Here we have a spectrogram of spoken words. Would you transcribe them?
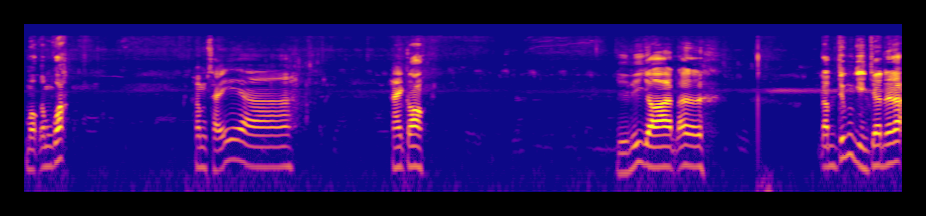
Một em quắt hôm sấy uh, ờ, hai con. Vì lý do uh, đâm trúng gì trên đây đó.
